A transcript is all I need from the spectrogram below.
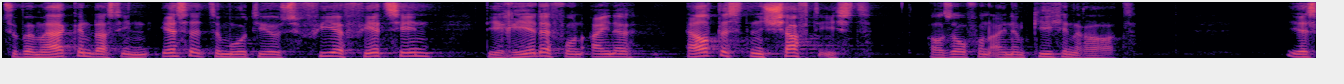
zu bemerken, dass in 1 Timotheus 4,14 die Rede von einer Ältestenschaft ist, also von einem Kirchenrat. 1.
